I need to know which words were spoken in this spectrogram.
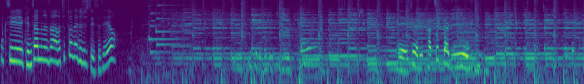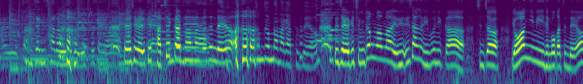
혹시 괜찮은 의상 하나 추천해 주실 수 있으세요? 네, 제가 이렇게 가채까지 아유, 굉장히 잘 어울리고 예쁘세요. 네, 제가 이렇게 네, 가채까지. 썼는데요. 청정마마 같으세요. 근데 제가 이렇게 중정마마 의- 의상을 입으니까 진짜 여왕님이 된 것 같은데요.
